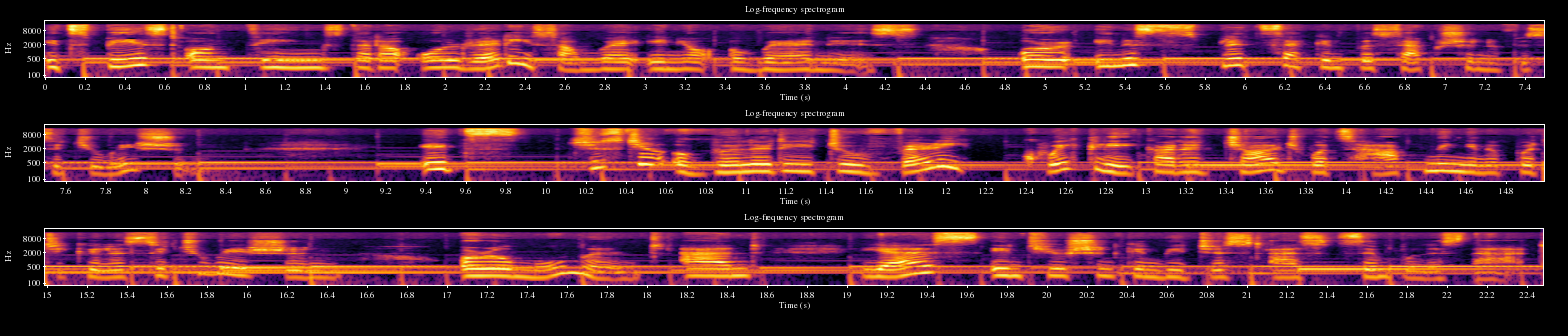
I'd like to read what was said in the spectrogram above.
It's based on things that are already somewhere in your awareness or in a split second perception of a situation. It's just your ability to very quickly kind of judge what's happening in a particular situation or a moment. And yes, intuition can be just as simple as that.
